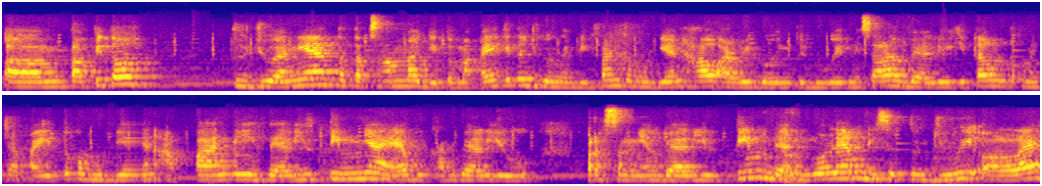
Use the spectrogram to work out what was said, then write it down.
um, tapi tuh tujuannya tetap sama gitu. Makanya kita juga ngedefine kemudian how are we going to do it. Misalnya value kita untuk mencapai itu kemudian apa nih value timnya ya bukan value personnya value tim dan goal yang disetujui oleh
